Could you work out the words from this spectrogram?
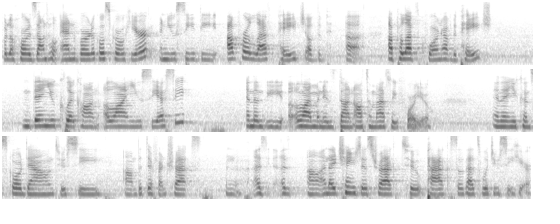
for the horizontal and vertical scroll here, and you see the upper left page of the, uh, upper left corner of the page. And then you click on Align UCSC, and then the alignment is done automatically for you. And then you can scroll down to see um, the different tracks. And, as, as, uh, and I changed this track to pack, so that's what you see here.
